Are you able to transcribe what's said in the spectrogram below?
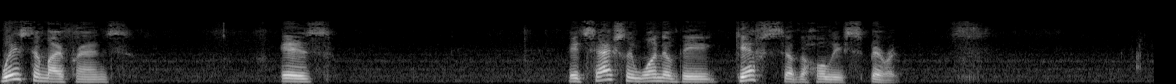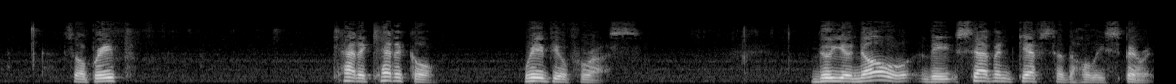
Wisdom, my friends, is it's actually one of the gifts of the Holy Spirit. So a brief catechetical review for us. Do you know the seven gifts of the Holy Spirit?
